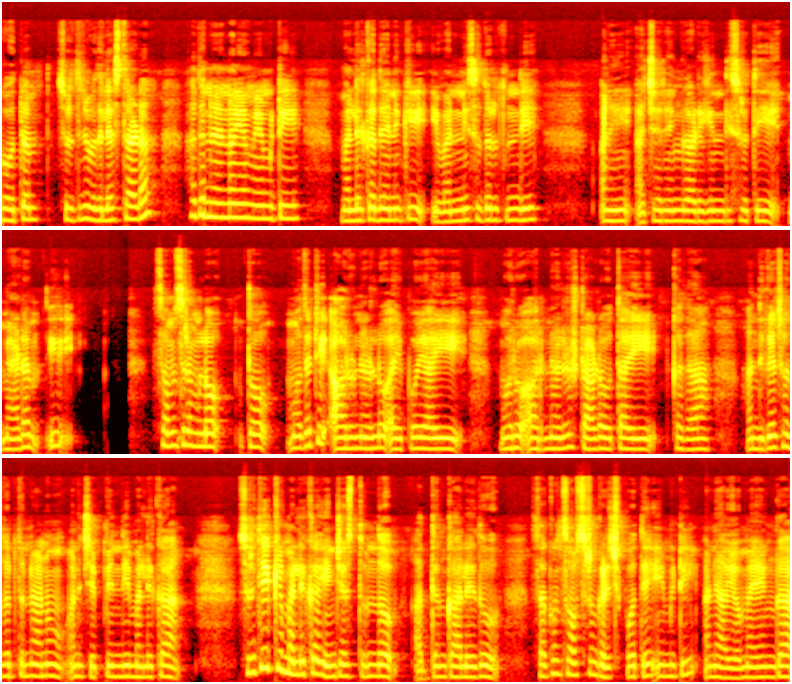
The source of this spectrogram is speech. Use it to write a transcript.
గౌతమ్ శృతిని వదిలేస్తాడా? అతని నిర్ణయం ఏమిటి? మల్లిక దేనికి ఇవన్నీ సుదురుతుంది అని ఆశ్చర్యంగా అడిగింది శృతి. మేడం సంవత్సరంలో తో మొదటి ఆరు నెలలు అయిపోయాయి. మరో ఆరు నెలలు స్టార్ట్ అవుతాయి కదా అందుకే చదువుతున్నాను అని చెప్పింది మల్లిక. శృతికి మల్లిక ఏం చేస్తుందో అర్థం కాలేదు. సగం సంవత్సరం గడిచిపోతే ఏమిటి అని అయోమయంగా.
